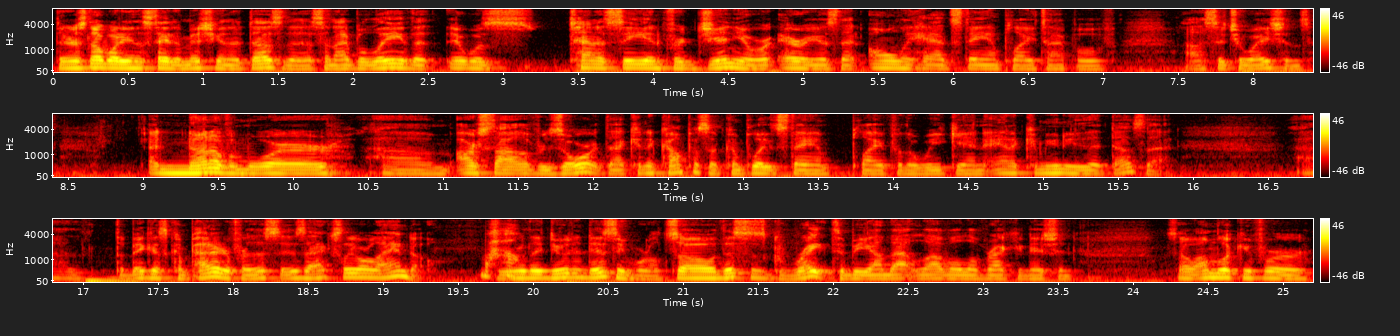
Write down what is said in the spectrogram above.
there's nobody in the state of michigan that does this and i believe that it was Tennessee and Virginia were areas that only had stay and play type of uh, situations. And none of them were um, our style of resort that can encompass a complete stay and play for the weekend and a community that does that. Uh, the biggest competitor for this is actually Orlando, wow. where they do it in Disney World. So this is great to be on that level of recognition. So I'm looking for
